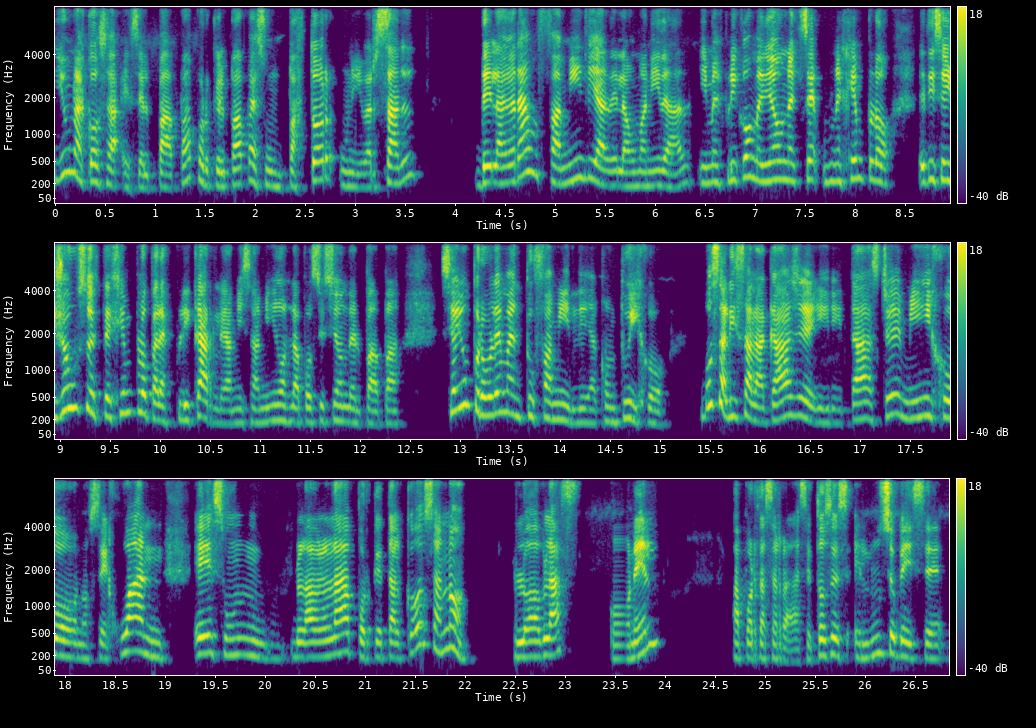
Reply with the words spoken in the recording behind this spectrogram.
y una cosa es el Papa, porque el Papa es un pastor universal de la gran familia de la humanidad, y me explicó, me dio un, ejemplo, dice, yo uso este ejemplo para explicarle a mis amigos la posición del Papa. Si hay un problema en tu familia, con tu hijo, Vos salís a la calle y gritás, che, mi hijo, no sé, Juan, es un bla, bla, bla, porque tal cosa. No, lo hablas con él a puertas cerradas. Entonces, el nuncio me dice,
